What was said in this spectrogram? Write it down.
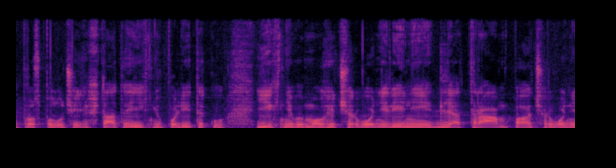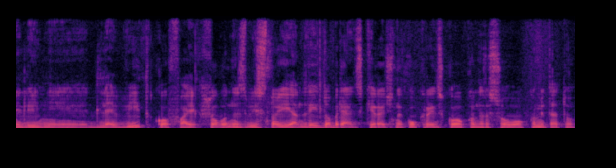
про Сполучені Штати, їхню політику, їхні вимоги, червоні лінії для Трампа, червоні лінії для Віткофа, якщо вони, звісно, є. Андрій Добрянський, речник Українського конгресового комітету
